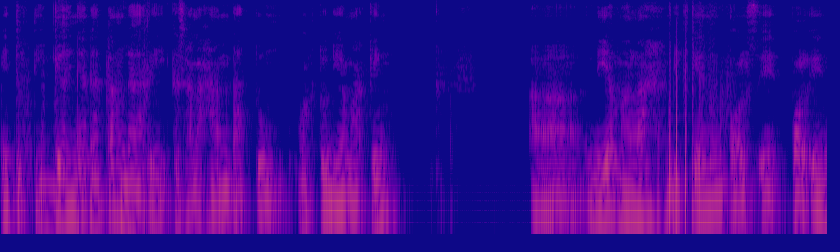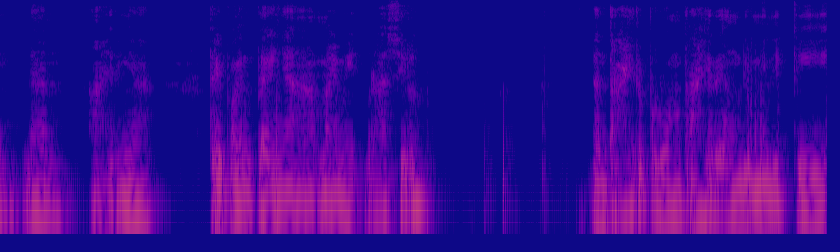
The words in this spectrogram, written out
itu tiganya datang dari kesalahan Tatum waktu dia marking. Uh, dia malah bikin pulse in, in dan akhirnya three point playnya Miami berhasil. Dan terakhir peluang terakhir yang dimiliki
